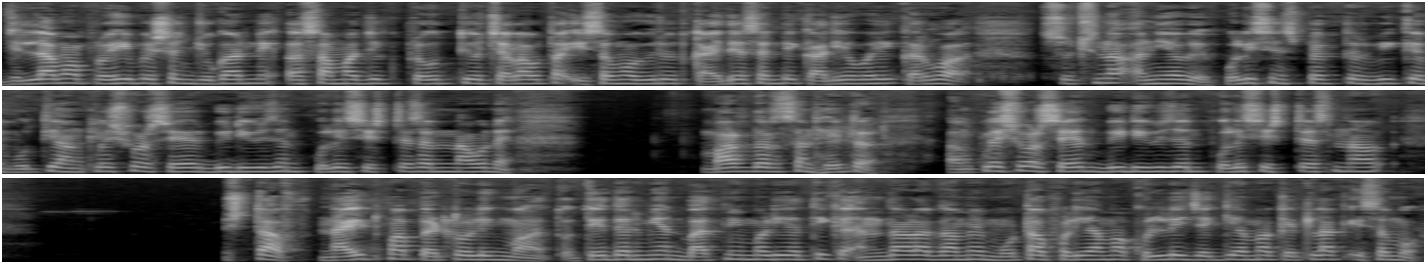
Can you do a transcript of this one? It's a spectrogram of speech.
જિલ્લામાં પ્રોહિબિશન જુગારની અસામાજિક પ્રવૃત્તિઓ ચલાવતા ઇસમો વિરુદ્ધ કાયદેસરની કાર્યવાહી કરવા સૂચના અન્યવે પોલીસ ઇન્સ્પેક્ટર વી કે ભૂતિયા અંકલેશ્વર શહેર બી ડિવિઝન પોલીસ સ્ટેશનનાઓને માર્ગદર્શન હેઠળ અંકલેશ્વર શહેર બી ડિવિઝન પોલીસ સ્ટેશનના સ્ટાફ નાઇટમાં પેટ્રોલિંગમાં હતો. તે દરમિયાન બાતમી મળી હતી કે અંદાળા ગામે મોટા ફળિયામાં ખુલ્લી જગ્યામાં કેટલાક ઇસમો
